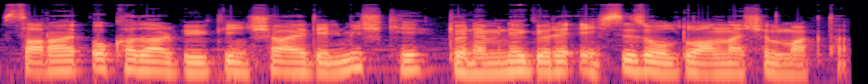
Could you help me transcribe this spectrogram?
saray o kadar büyük inşa edilmiş ki dönemine göre eşsiz olduğu anlaşılmakta.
